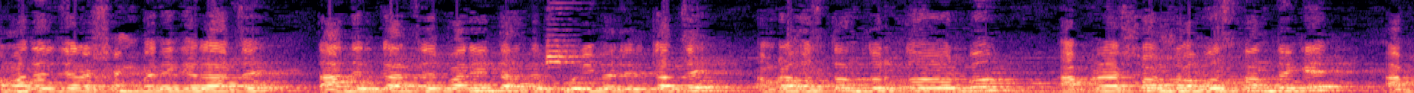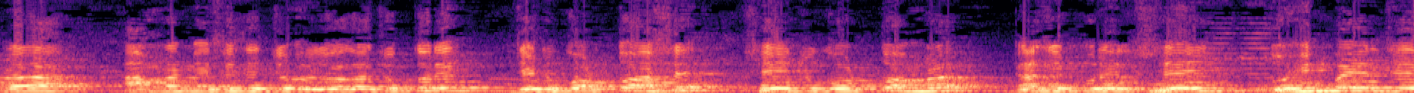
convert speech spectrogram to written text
আমাদের যারা সাংবাদিকেরা আছে, তাদের কাছে পারি, তাদের পরিবারের কাছে আমরা হস্তান্তর করব। আপনারা স্ব অবস্থান থেকে আপনারা আমরা মেসেজে যোগাযোগ করে যেটুকু অর্থ আসে, সেইটুকু অর্থ আমরা গাজীপুরের সেই তহিন ভাইয়ের যে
